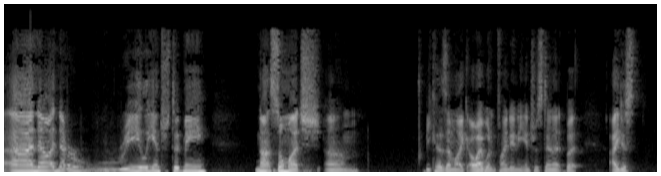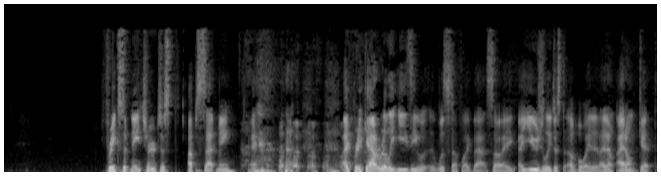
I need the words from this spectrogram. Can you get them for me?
Uh, no, it never really interested me. Not so much um, because I'm like, oh, I wouldn't find any interest in it, but I just freaks of nature just upset me. I freak out really easy with, with stuff like that, so I, I usually just avoid it. I don't I don't get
